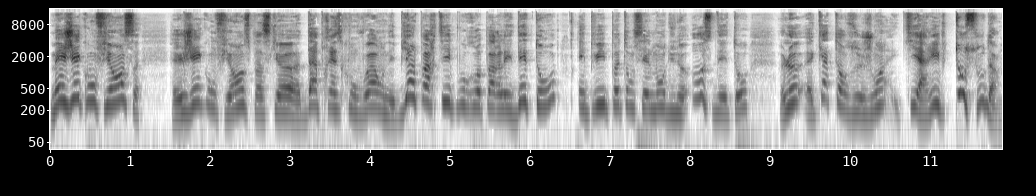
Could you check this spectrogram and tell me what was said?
Mais j'ai confiance, j'ai confiance parce que d'après ce qu'on voit, on est bien parti pour reparler des taux et puis potentiellement d'une hausse des taux le 14 juin qui arrive tout soudain.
